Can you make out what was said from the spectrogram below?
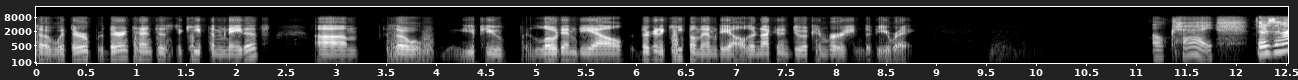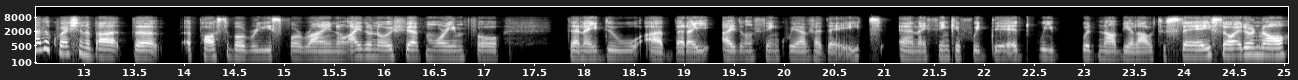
So with their their intent is to keep them native. Um, so if you load MDL, they're going to keep them MDL. They're not going to do a conversion to V-Ray. Okay. There's another question about the a possible release for Rhino. I don't know if you have more info than I do, uh, but I, I don't think we have a date. And I think if we did, we would not be allowed to say. So I don't know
